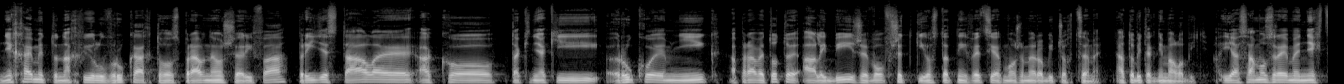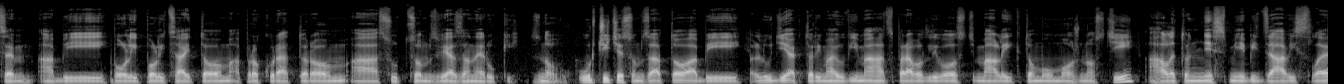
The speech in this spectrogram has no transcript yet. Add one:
nechajme to na chvíľu v rukách toho správneho šerifa príde stále ako tak nejaký rukojemník a práve toto je alibi, že vo všetkých ostatných veciach môžeme robiť, čo chceme. A to by tak nemalo byť. Ja samozrejme nechcem, aby boli policajtom a prokurátorom a sudcom zviazané ruky. Znovu. Určite som za to, aby ľudia, ktorí majú vymáhať spravodlivosť, mali k tomu možnosti, ale to nesmie byť závislé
